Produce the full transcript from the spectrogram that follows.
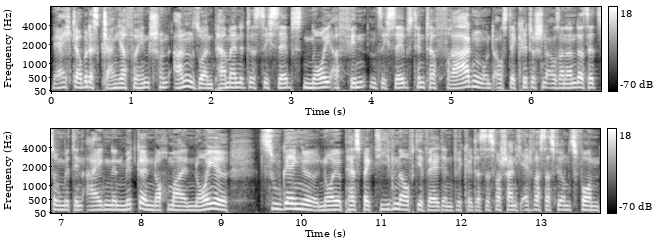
Ja, ich glaube, das klang ja vorhin schon an, so ein permanentes sich selbst neu erfinden, sich selbst hinterfragen und aus der kritischen Auseinandersetzung mit den eigenen Mitteln nochmal neue Zugänge, neue Perspektiven auf die Welt entwickelt. Das ist wahrscheinlich etwas, das wir uns von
